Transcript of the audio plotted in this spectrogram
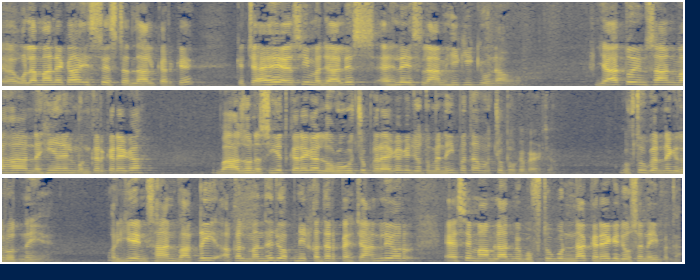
علماء نے کہا اس سے استدلال کر کے کہ چاہے ایسی مجالس اہل اسلام ہی کی کیوں نہ ہو، یا تو انسان وہاں نہیں انل منکر کرے گا بعض و نصیحت کرے گا، لوگوں کو چپ کرائے گا کہ جو تمہیں نہیں پتا، وہ چپ ہو کے بیٹھ جاؤ۔ گفتگو کرنے کی ضرورت نہیں ہے۔ اور یہ انسان واقعی عقل مند ہے جو اپنی قدر پہچان لے اور ایسے معاملات میں گفتگو نہ کرے کہ جو اسے نہیں پتا۔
